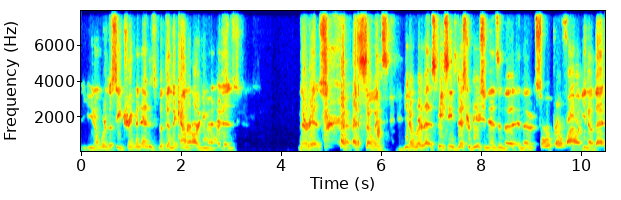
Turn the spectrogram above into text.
you know, where the seed treatment is. But then the counter argument is there is. so it's, you know, where that species distribution is in the, in the soil profile, you know, that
